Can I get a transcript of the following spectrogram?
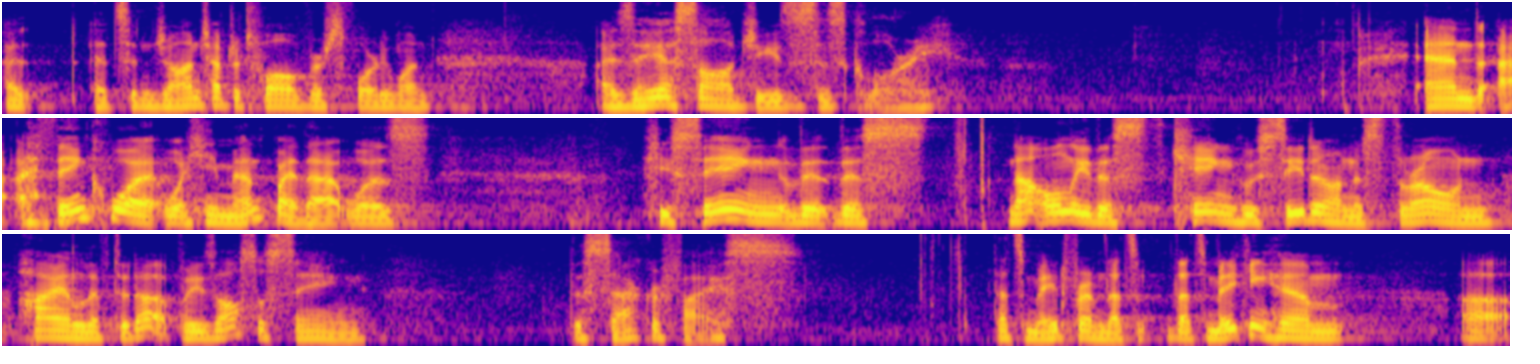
I, it's in John chapter 12, verse 41. Isaiah saw Jesus' glory. And I think what, what he meant by that was he's seeing this, not only this king who's seated on his throne, high and lifted up, but he's also seeing the sacrifice that's made for him, that's, that's making him uh,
